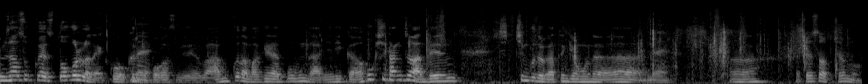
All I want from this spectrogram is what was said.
심사숙고해서 또 걸러냈고 그렇게 네. 뽑았습니다. 뭐 아무거나 막 그냥 뽑은 거 아니니까 혹시 당첨 안 된 친구들 같은 경우는 네. 어, 어쩔 수 없죠 뭐.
